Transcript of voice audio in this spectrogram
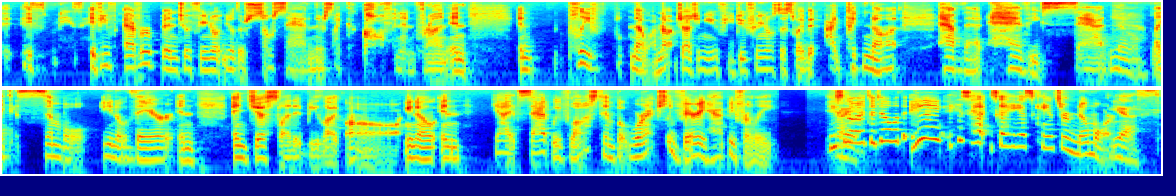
if It's amazing. if you've ever been to a funeral, you know they're so sad and there's like a coffin in front and and please no, I'm not judging you if you do funerals this way, but I could not have that heavy, sad, No. like symbol, you know, there and and just let it be like, oh, you know, and yeah, it's sad we've lost him, but we're actually very happy for Lee. He's Right. not have to deal with it. He ain't, he's ha- he's got he has cancer no more. Yes.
